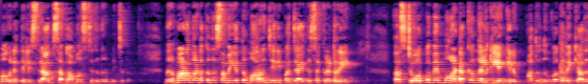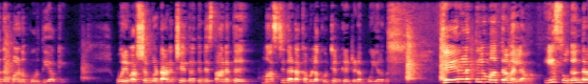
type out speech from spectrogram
മൗനത്തിൽ ഇസ്ലാം സഭ മസ്ജിദ് നിർമ്മിച്ചത്. നിർമ്മാണം നടക്കുന്ന സമയത്ത് Maranchery panchayat secretary stop memo അടക്കം നൽകിയെങ്കിലും അതൊന്നും വകവയ്ക്കാതെ നിർമ്മാണം പൂർത്തിയാക്കി. ഒരു വർഷം കൊണ്ടാണ് ക്ഷേത്രത്തിന്റെ സ്ഥാനത്ത് മസ്ജിദ് അടക്കമുള്ള കുറ്റൻ കെട്ടിടം ഉയർന്നത്. കേരളത്തിൽ മാത്രമല്ല ഈ സ്വതന്ത്ര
